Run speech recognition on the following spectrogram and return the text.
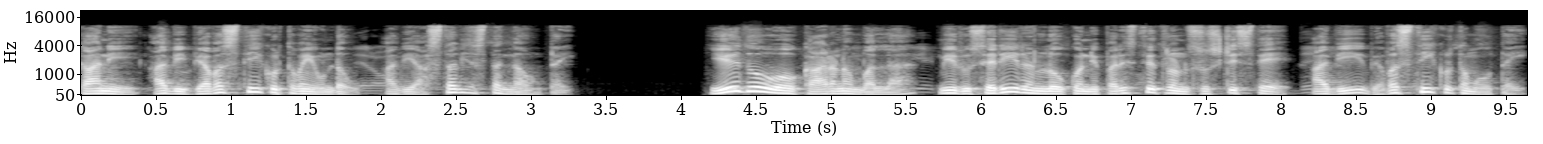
కానీ అవి వ్యవస్థీకృతమై ఉండవు. అవి అస్తవ్యస్తంగా ఉంటాయి. ఏదో ఓ కారణం వల్ల మీరు శరీరంలో కొన్ని పరిస్థితులను సృష్టిస్తే అవి వ్యవస్థీకృతమవుతాయి.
